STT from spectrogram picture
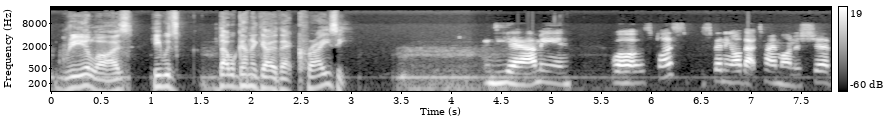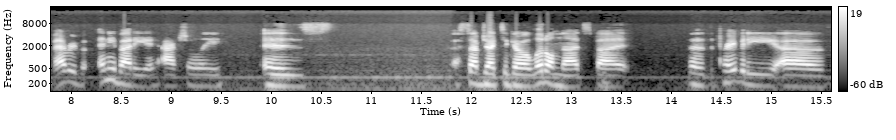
realize he was they were going to go that crazy. Yeah, I mean, well, plus spending all that time on a ship, every anybody actually is a subject to go a little nuts, but the depravity of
